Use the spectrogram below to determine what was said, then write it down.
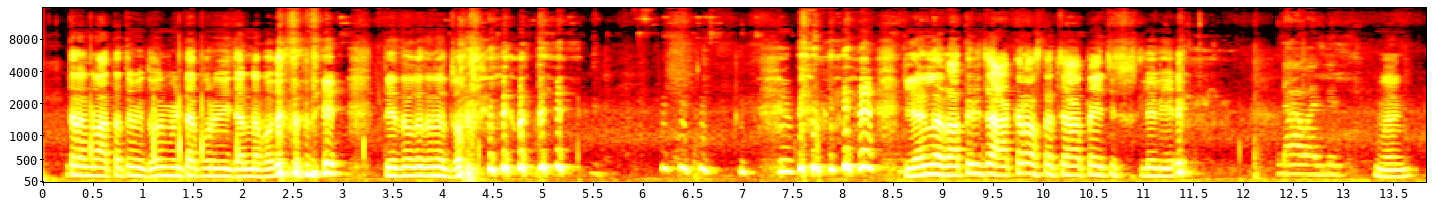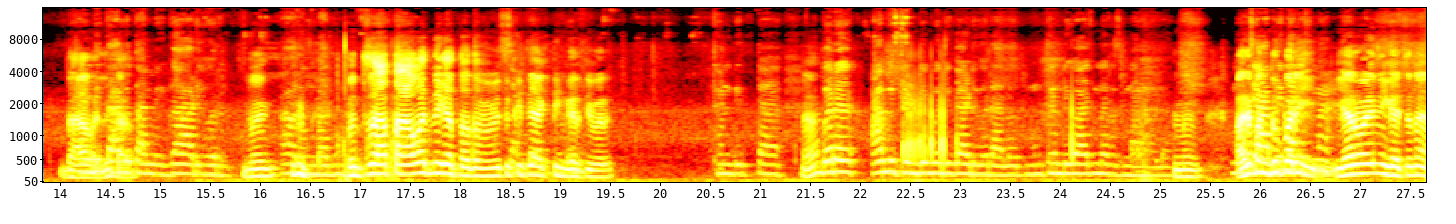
मित्रांनो आता तुम्ही दोन मिनिटापूर्वी ज्यांना बघत होते ते दोघं जण झोपलेले होते. यांना रात्रीच्या अकरा वाजता चहा प्यायची सुचलेली आहे. दहा वाजले. मग? दहा. वाजले. आम्ही गाडीवर मग? पण तुझा आता आवाज निघत नव्हता तू किती ऍक्टिंग करते बरं? थंडीत ता- हा? बरं आम्ही थंडीमध्ये गाडीवर आलो होतो. मग थंडी वाजणारच ना आम्हाला. मग? अरे पण दुपारी यारवाळी निघायचं ना?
